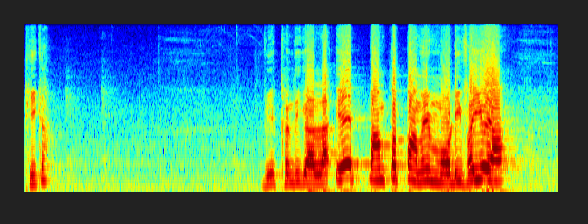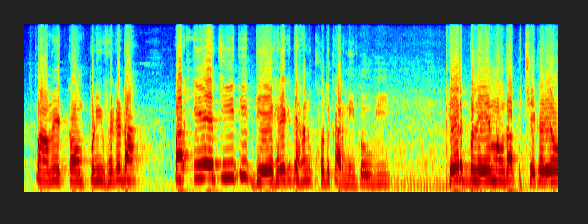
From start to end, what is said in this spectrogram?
ਠੀਕ ਆ? ਵੇਖਣ ਦੀ ਗੱਲ ਆ, ਇਹ ਪੰਪ ਭਾਵੇਂ ਮੋਡੀਫਾਈ ਹੋਇਆ, ਭਾਵੇਂ ਕੰਪਨੀ ਫਿਟਡ ਆ। ਪਰ ਇਹ ਚੀਜ਼ ਦੀ ਦੇਖ ਰੇਖ ਤੇ ਸਾਨੂੰ ਖੁਦ ਕਰਨੀ ਪਊਗੀ। ਫਿਰ ਬਲੇਮ ਆਉਂਦਾ ਪਿੱਛੇ ਕਰਿਓ।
